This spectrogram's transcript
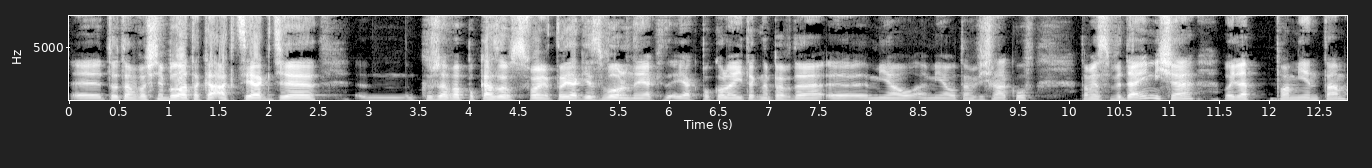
e, to tam właśnie była taka akcja, gdzie mm, Kurzawa pokazał swoje, to jak jest wolny, jak, jak po kolei tak naprawdę e, mijał, mijał tam Wiślaków. Natomiast wydaje mi się, o ile pamiętam,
